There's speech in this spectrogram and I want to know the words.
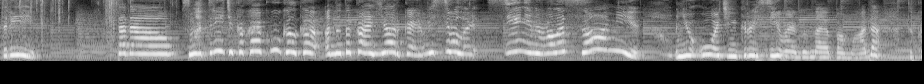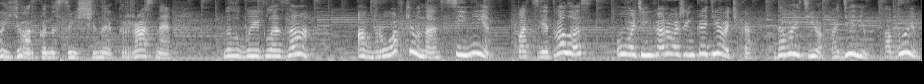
три. Та-дам! Смотрите, какая куколка! Она такая яркая, веселая, с синими волосами! У нее очень красивая губная помада, такая ярко насыщенная, красная, голубые глаза, а бровки у нас синие, под цвет волос. Очень хорошенькая девочка. Давайте ее оденем, обуем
